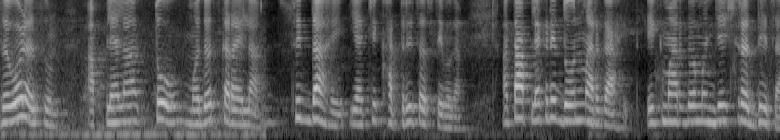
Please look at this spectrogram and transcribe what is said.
जवळ असून आपल्याला तो मदत करायला सिद्ध आहे याची खात्रीच असते बघा. आता आपल्याकडे दोन मार्ग आहेत. एक मार्ग म्हणजे श्रद्धेचा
